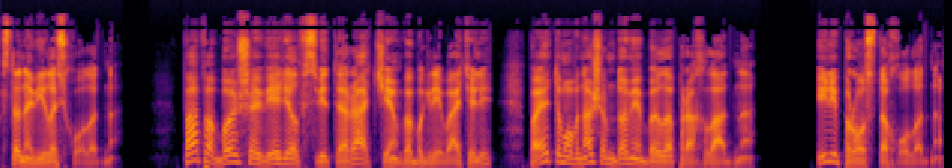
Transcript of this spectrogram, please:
становилось холодно. Папа больше верил в свитера, чем в обогреватели, поэтому в нашем доме было прохладно. Или просто холодно.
